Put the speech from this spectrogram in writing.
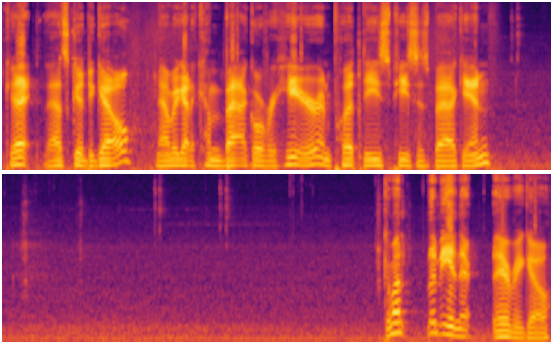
Okay, that's good to go. Now we got to come back over here and put these pieces back in. Come on, let me in there. There we go.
